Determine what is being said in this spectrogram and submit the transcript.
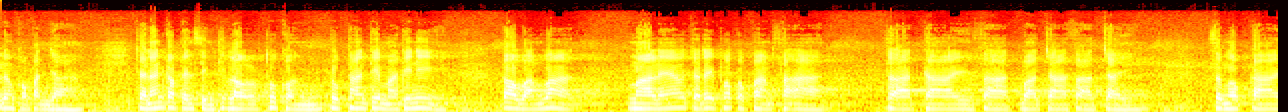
เรื่องของปัญญาจากนั้นก็เป็นสิ่งที่เราทุกคนทุกท่านที่มาที่นี่ ก็หวังว่ามาแล้วจะได้พบกับความสะอาด สะอาดกาย สะอาดวาจาสะอาดใจ สงบกาย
